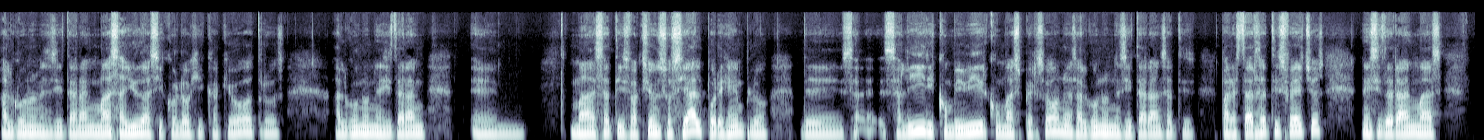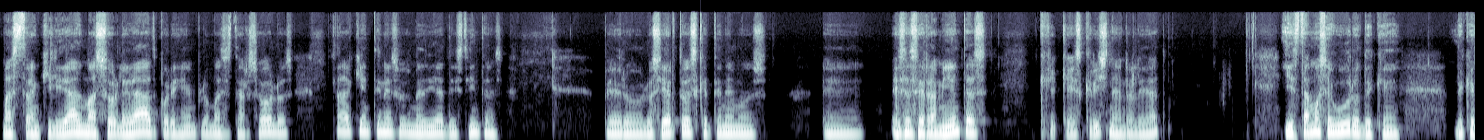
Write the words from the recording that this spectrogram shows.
algunos necesitarán más ayuda psicológica que otros, algunos necesitarán em, más satisfacción social, por ejemplo, de salir y convivir con más personas. Algunos necesitarán, para estar satisfechos, necesitarán más, más tranquilidad, más soledad, por ejemplo, más estar solos. Cada quien tiene sus medidas distintas. Pero lo cierto es que tenemos eh, esas herramientas que, es Krishna en realidad. Y estamos seguros de que, de que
